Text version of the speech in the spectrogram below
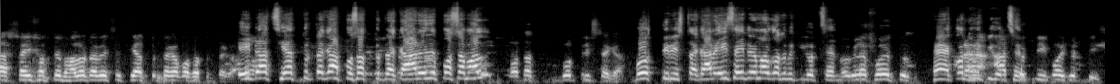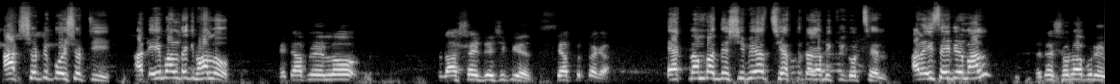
রাজশাহী সবচেয়ে ভালোটা বেশি ছিয়াত্তর টাকা পঁচাত্তর টাকা। এটা ছিয়াত্তর টাকা পঁচাত্তর টাকা। আর এই যে পচা মাল? বত্রিশ টাকা। বত্রিশ টাকা। আর এই সাইডের মাল কত বিক্রি করছেন? ওগুলো হ্যাঁ কত বিক্রি করছেন? পঁয়ষট্টি। আটষট্টি পঁয়ষট্টি। আর এই মালটা কি ভালো? এটা আপনার হলো রাজশাহী দেশি পেঁয়াজ ছিয়াত্তর টাকা। এক নাম্বার দেশি পেঁয়াজ ছিয়াত্তর টাকা বিক্রি করছেন। আর এই সাইডের মাল? এটা সোনাপুরের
